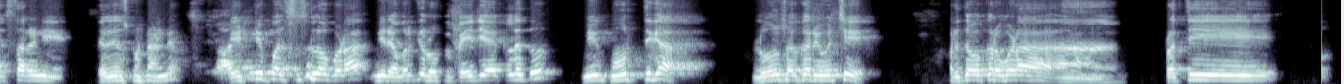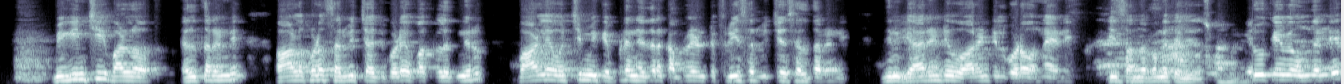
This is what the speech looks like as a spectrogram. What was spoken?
ఇస్తారని తెలియజేసుకుంటున్నానండి ఎట్టి పరిస్థితుల్లో కూడా మీరు ఎవరికి రూపాయి పే చేయక్కర్లేదు. మీకు పూర్తిగా లోన్ సౌకర్యం వచ్చి ప్రతి ఒక్కరు కూడా ప్రతి బిగించి వాళ్ళు వెళ్తారండి. వాళ్ళు కూడా సర్వీస్ ఛార్జ్ కూడా ఇవ్వక్కర్లేదు మీరు. వాళ్ళే వచ్చి మీకు ఎప్పుడైనా ఏదైనా కంప్లైంట్ ఉంటే ఫ్రీ సర్వీస్ చేసి వెళ్తారండి. దీనికి గ్యారంటీ వారంటీలు కూడా ఉన్నాయని ఈ సందర్భంగా తెలియజేసుకుంటున్నాను. టూ కేవీ ఉందండి.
